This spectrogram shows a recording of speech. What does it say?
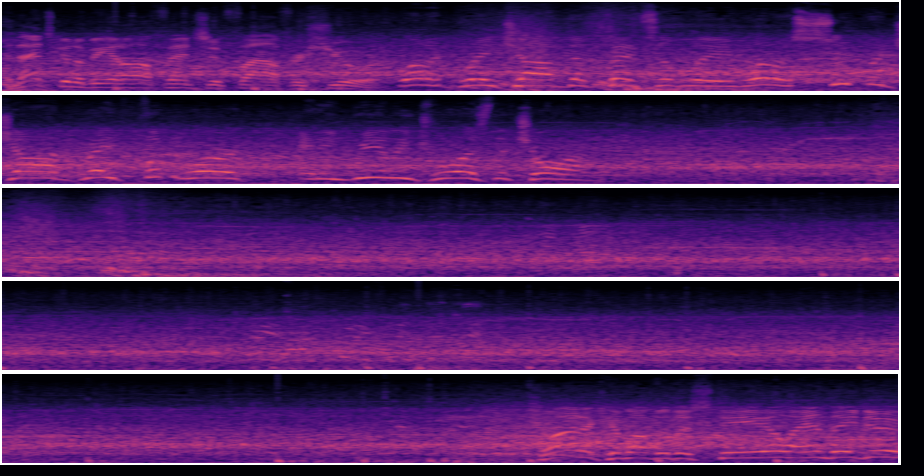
And that's going to be an offensive foul for sure. What a great job defensively. What a super job. Great footwork. And he really draws the charge. Trying to come up with a steal, and they do.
